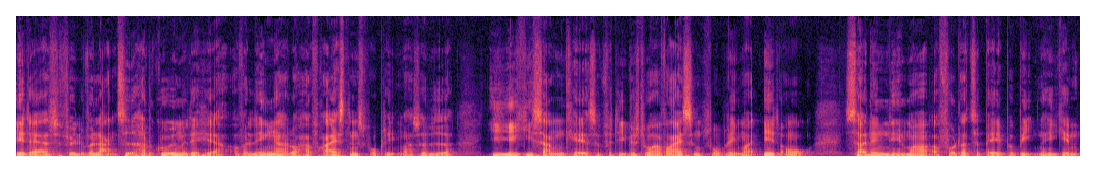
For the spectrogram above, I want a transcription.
et er selvfølgelig, hvor lang tid har du gået med det her, og hvor længe har du haft rejsningsproblemer osv. I er ikke i samme kasse, fordi hvis du har haft rejsningsproblemer et år, så er det nemmere at få dig tilbage på benene igen.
